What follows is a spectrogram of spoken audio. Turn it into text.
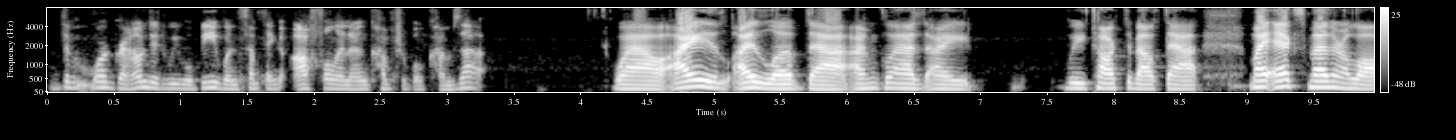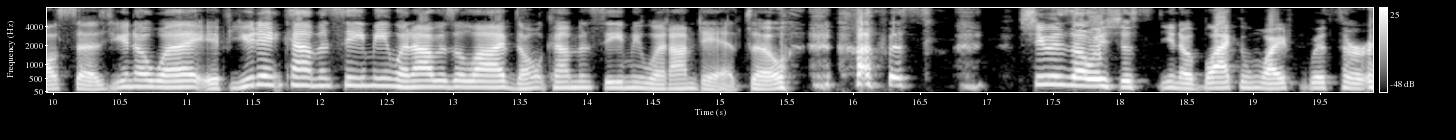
the more grounded we will be when something awful and uncomfortable comes up. Wow, I I love that. I'm glad I we talked about that. My ex mother in law says, you know what? If you didn't come and see me when I was alive, don't come and see me when I'm dead. So I was, she was always just, you know, black and white with her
